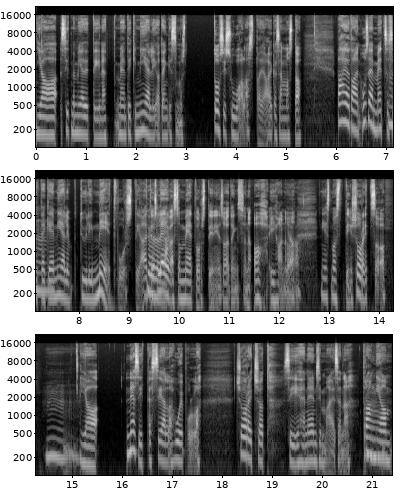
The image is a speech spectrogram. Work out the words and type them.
Ja sitten me mietittiin, että meidän teki mieli jotenkin semmoista tosi suolasta ja aika semmoista, vähän jotain, usein metsässä mm. tekee mieli tyyli meetwurstia. Että jos leivässä on meetwurstia, niin se on jotenkin sellainen, ah, oh, ihanaa. Joo. Niistä me ostettiin shoritsoa. Mm. Ja ne sitten siellä huipulla. Chorichot siihen ensimmäisenä trangian mm.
